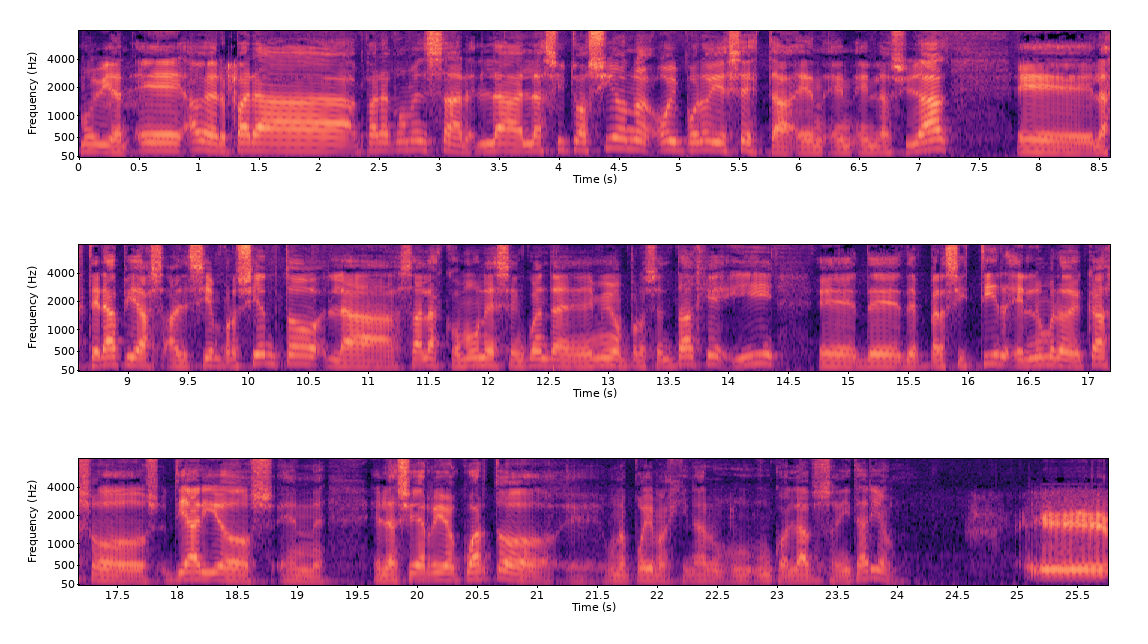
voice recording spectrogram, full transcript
Muy bien. Eh, a ver, para, para comenzar, la, la situación hoy por hoy es esta en, en, en la ciudad. Eh, las terapias al 100%, las salas comunes se encuentran en el mismo porcentaje y eh, de, de persistir el número de casos diarios en en la ciudad de Río Cuarto, eh, ¿uno puede imaginar un, un colapso sanitario? Eh,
